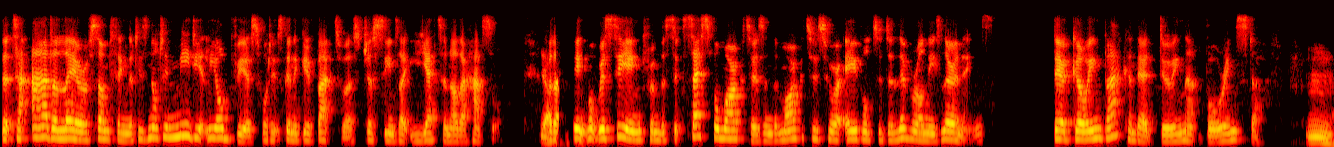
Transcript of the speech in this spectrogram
that to add a layer of something that is not immediately obvious what it's going to give back to us just seems like yet another hassle. Yeah. But I think what we're seeing from the successful marketers and the marketers who are able to deliver on these learnings, they're going back and they're doing that boring stuff. Mm.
